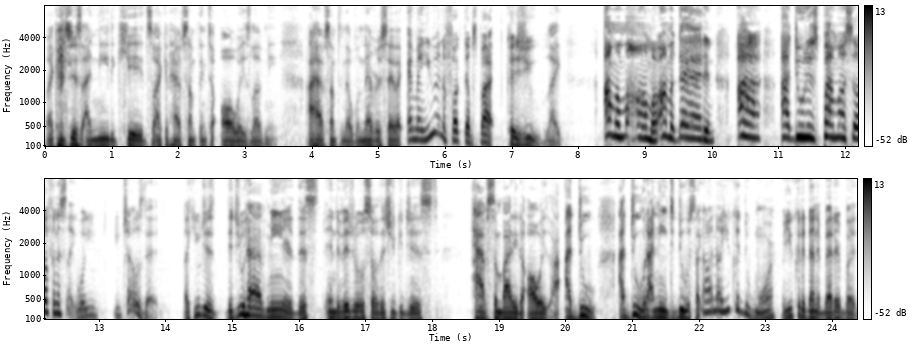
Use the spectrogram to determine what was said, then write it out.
like I just I need a kid so I can have something to always love me. I have something that will never say like, "Hey man, you in a fucked up spot because you like." I'm a mom or I'm a dad and I I do this by myself and it's like, well you you chose that. Like you just did you have me or this individual so that you could just have somebody to always I, I do I do what I need to do. It's like, oh no, you could do more or you could have done it better, but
